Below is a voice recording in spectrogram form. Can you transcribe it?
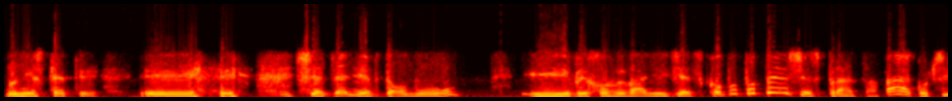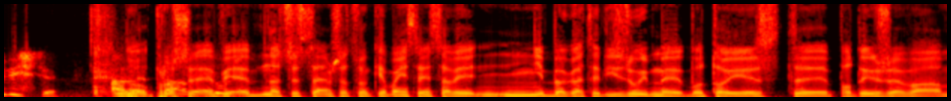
No niestety, siedzenie w domu i wychowywanie dziecko, bo to też jest praca, tak, oczywiście. Ale No proszę, bardzo- wie, znaczy z całym szacunkiem, panie Stanisławie, nie bagatelizujmy, bo to jest, e, podejrzewam,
